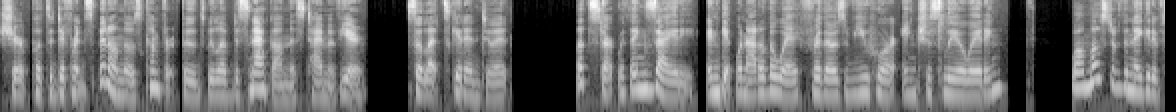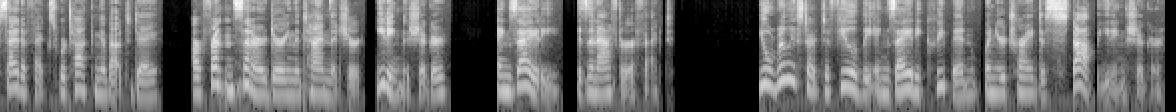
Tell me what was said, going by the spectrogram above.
Sure puts a different spin on those comfort foods we love to snack on this time of year. So let's get into it. Let's start with anxiety and get one out of the way for those of you who are anxiously awaiting. While most of the negative side effects we're talking about today are front and center during the time that you're eating the sugar, anxiety is an after effect. You'll really start to feel the anxiety creep in when you're trying to stop eating sugar.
